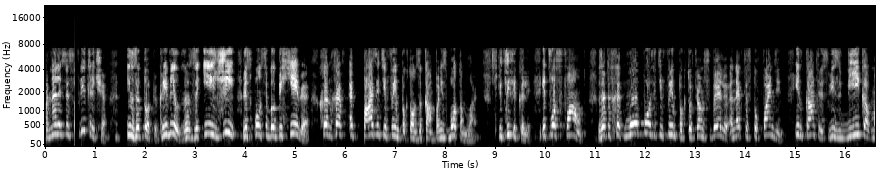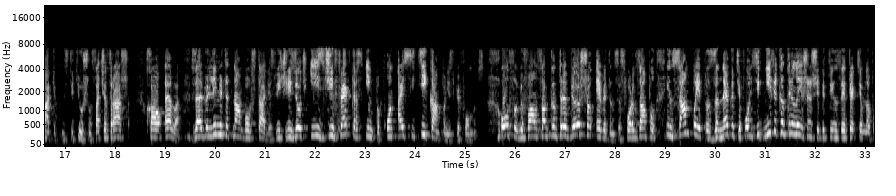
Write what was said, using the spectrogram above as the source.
analysis of literature in the topic revealed that the ESG responsible behavior can have a positive impact on the company's bottom line. Specifically, it was found that it had more positive impact to firms' value and access to funding in countries with weaker market institutions such as Russia, However, there are a limited number of studies which research ESG factors impact on ICT companies' performance. Also, we found some controversial evidences. For example, in some papers, the negative or insignificant relationship between the effectiveness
